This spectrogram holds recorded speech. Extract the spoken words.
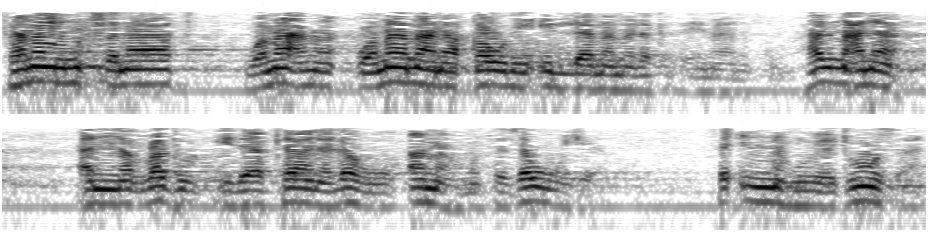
فمن المحصنات ومعنى وما معنى قولي إلا ما ملكت أيمانكم؟ هل معناه أن الرجل إذا كان له أمة متزوجة فإنه يجوز أن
